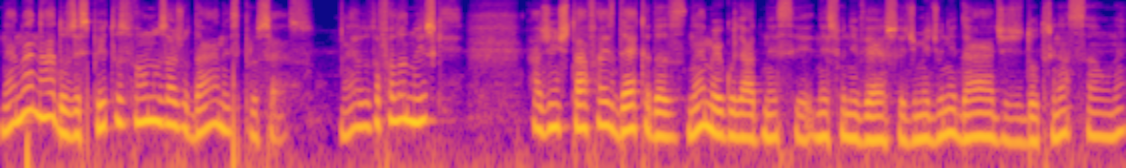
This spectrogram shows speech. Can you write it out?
né? não é nada, os espíritos vão nos ajudar nesse processo. Né? Eu estou falando isso que a gente está faz décadas né, mergulhado nesse, nesse universo de mediunidade, de doutrinação. Né?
